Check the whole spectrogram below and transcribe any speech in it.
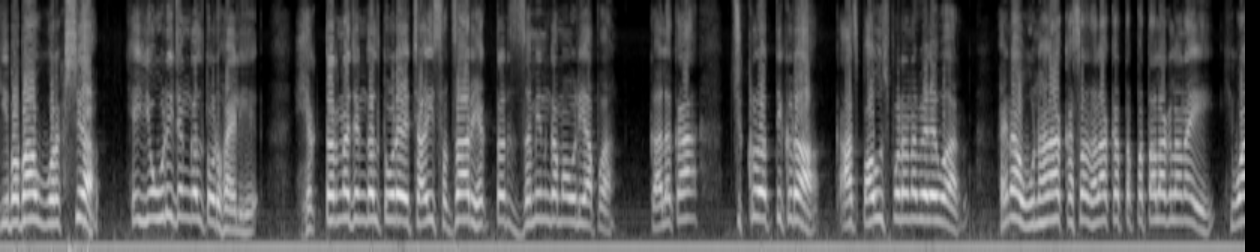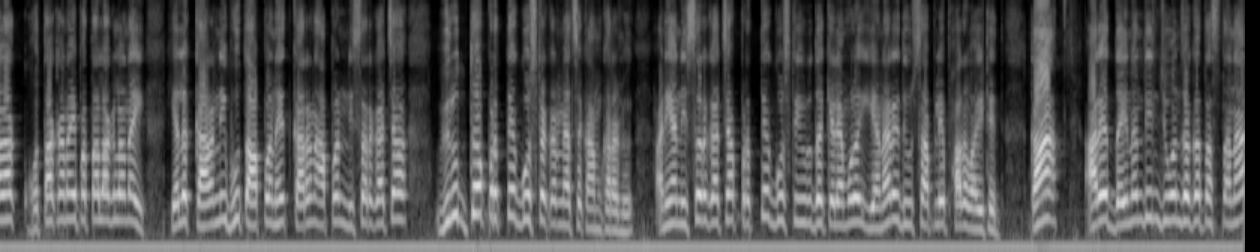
की बाबा वृक्ष हे एवढी जंगलतोड व्हायली आहे. हेक्टरनं जंगल तोड आहे चाळीस हजार हेक्टर जमीन गमावली आपण. कालं का? चिकडं तिकडं. आज पाऊस पडणं वेळेवर. आहे ना? उन्हाळा कसा झाला का तर पता लागला नाही. हिवाळा होता का नाही पता लागला नाही. याला कारणीभूत आपण आहेत. कारण आपण निसर्गाच्या विरुद्ध प्रत्येक गोष्ट करण्याचं काम करायलो. आणि या निसर्गाच्या प्रत्येक गोष्टी विरुद्ध केल्यामुळे येणारे दिवस आपले फार वाईट आहेत. का? अरे दैनंदिन जीवन जगत असताना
